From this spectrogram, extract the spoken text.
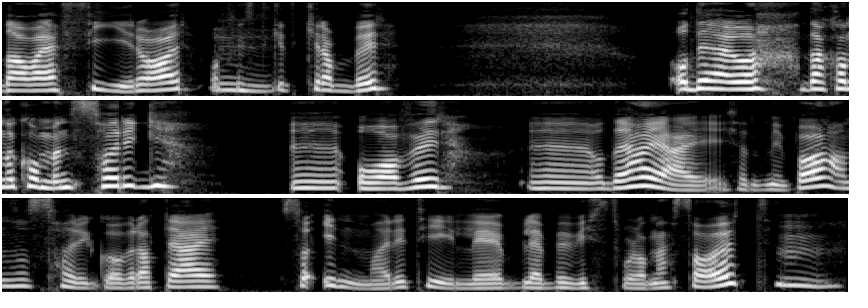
da var jeg fire år og Mm. fisket krabber. Og det er jo Da kan det komme en sorg eh, over eh, Og det har jeg kjent mye på. En sånn sorg over at jeg så innmari tidlig ble bevisst hvordan jeg så ut. Mm.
